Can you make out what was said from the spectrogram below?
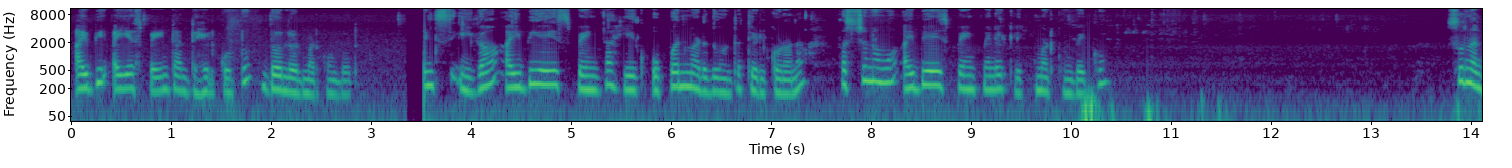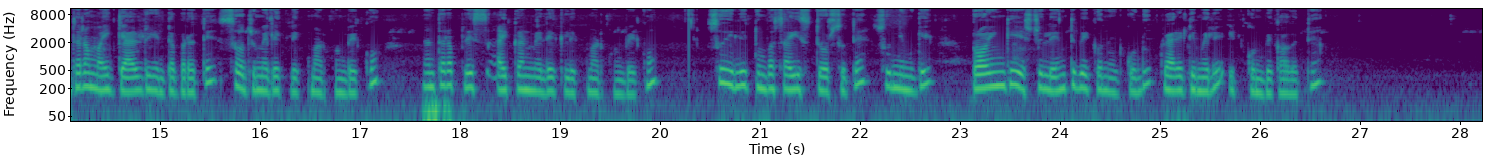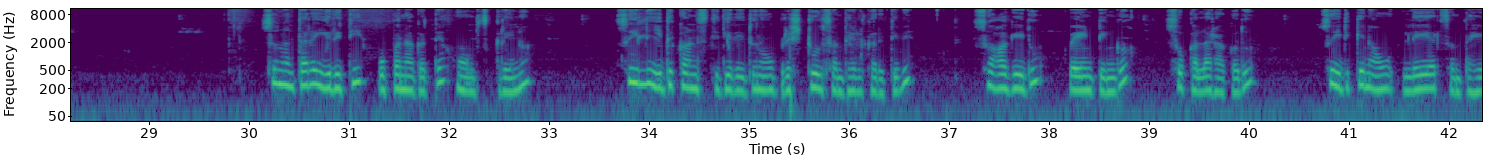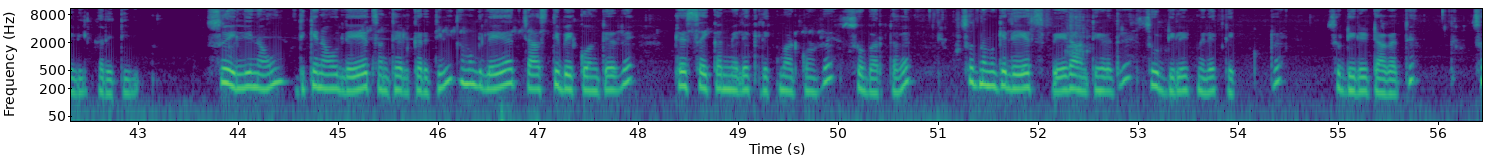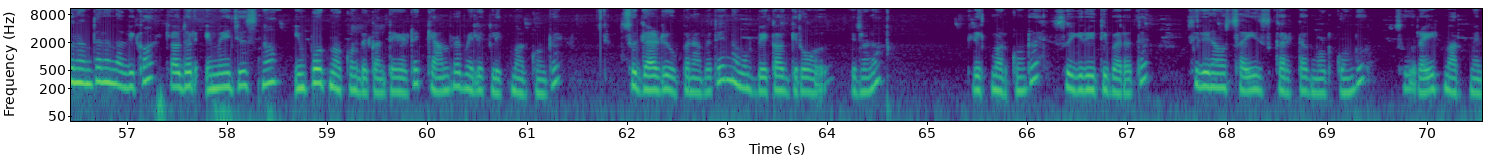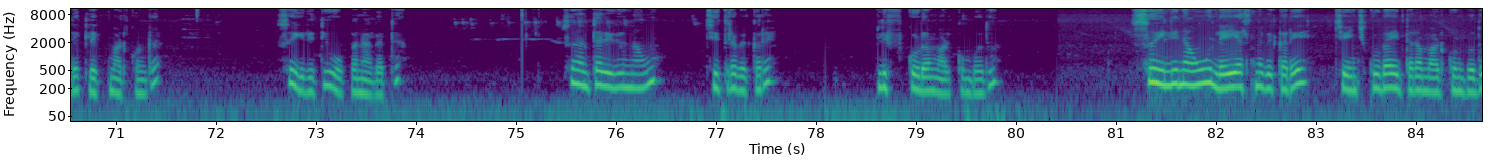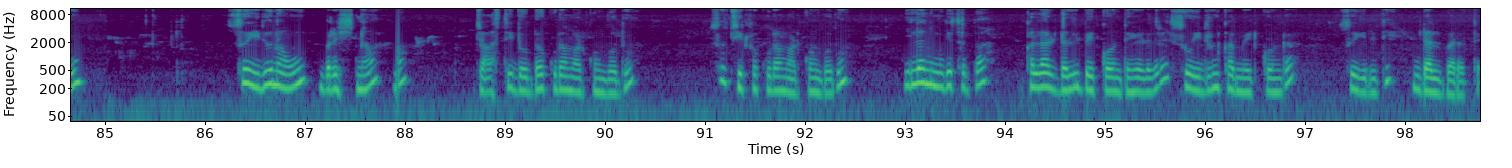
I B I S paint ಅಂತ ಹೇಳಿಕೊಟ್ಟು ಡೌನ್ಲೋಡ್ ಮಾಡ್ಕೊಳ್ಬೋದು. ಫ್ರೆಂಡ್ಸ್, ಈಗ ಐ ಬಿ ಐ ಎಸ್ ಪೇಂಟ್ನ ಹೇಗೆ ಓಪನ್ ಮಾಡೋದು ಅಂತ ತಿಳ್ಕೊಳ್ಳೋಣ. ಫಸ್ಟು ನಾವು I B I S paint ಮೇಲೆ ಕ್ಲಿಕ್ ಮಾಡ್ಕೊಬೇಕು ಸೊ, ನಂತರ ಮೈ ಗ್ಯಾಲ್ರಿ ಅಂತ ಬರುತ್ತೆ. ಸೊ, ಅದ್ರ ಮೇಲೆ ಕ್ಲಿಕ್ ಮಾಡ್ಕೊಬೇಕು ನಂತರ ಪ್ಲಸ್ ಐಕಾನ್ ಮೇಲೆ ಕ್ಲಿಕ್ ಮಾಡ್ಕೊಬೇಕು ಸೊ, ಇಲ್ಲಿ ತುಂಬ ಸೈಜ್ ತೋರಿಸುತ್ತೆ. ಸೊ, ನಿಮಗೆ ಡ್ರಾಯಿಂಗ್ಗೆ ಎಷ್ಟು ಲೆಂತ್ ಬೇಕೋ ನೋಡಿಕೊಂಡು ಕ್ವಾಲಿಟಿ ಮೇಲೆ ಇಟ್ಕೊಳ್ಬೇಕಾಗತ್ತೆ. ಸೊ, ನಂತರ ಈ ರೀತಿ ಓಪನ್ ಆಗುತ್ತೆ ಹೋಮ್ ಸ್ಕ್ರೀನು. ಸೊ, ಇಲ್ಲಿ ಇದು ಕಾಣಿಸ್ತಿದೆಯಲ್ಲ, ಇದು ನಾವು ಬ್ರಷ್ ಟೂಲ್ಸ್ ಅಂತ ಹೇಳಿ ಕರಿತೀವಿ. ಸೊ, ಹಾಗೆ ಇದು ಪೇಂಟಿಂಗು. ಸೊ, ಕಲರ್ ಹಾಕೋದು. ಸೊ, ಇದಕ್ಕೆ ನಾವು ಲೇಯರ್ಸ್ ಅಂತ ಹೇಳಿ ಕರಿತೀವಿ. ಸೊ ಇಲ್ಲಿ ನಾವು ಇದಕ್ಕೆ ನಾವು ಲೇಯರ್ಸ್ ಅಂತ ಹೇಳಿ ಕರಿತೀವಿ. ನಮಗೆ ಲೇಯರ್ ಜಾಸ್ತಿ ಬೇಕು ಅಂತ ಹೇಳಿದ್ರೆ ಪ್ಲಸ್ ಐಕನ್ ಮೇಲೆ ಕ್ಲಿಕ್ ಮಾಡಿಕೊಂಡ್ರೆ ಸೊ ಬರ್ತವೆ. ಸೊ ನಮಗೆ ಲೇಯರ್ಸ್ ಬೇಡ ಅಂತ ಹೇಳಿದ್ರೆ ಸೊ ಡಿಲೀಟ್ ಮೇಲೆ ಕ್ಲಿಕ್ ಕೊಟ್ಟರೆ ಸೊ ಡಿಲೀಟ್ ಆಗುತ್ತೆ. ಸೊ ನಂತರ ನಾವೀಗ ಯಾವುದಾದ್ರು ಇಮೇಜಸ್ನ ಇಂಪೋರ್ಟ್ ಮಾಡ್ಕೊಳ್ಬೇಕಂತ ಹೇಳಿದ್ರೆ ಕ್ಯಾಮ್ರಾ ಮೇಲೆ ಕ್ಲಿಕ್ ಮಾಡಿಕೊಂಡ್ರೆ ಸೊ ಗ್ಯಾಲರಿ ಓಪನ್ ಆಗುತ್ತೆ. ನಮಗೆ ಬೇಕಾಗಿರೋ ಇದನ್ನು ಕ್ಲಿಕ್ ಮಾಡಿಕೊಂಡ್ರೆ ಸೊ ಈ ರೀತಿ ಬರುತ್ತೆ. ಸೊ ಇಲ್ಲಿ ನಾವು ಸೈಜ್ ಕರೆಕ್ಟಾಗಿ ನೋಡಿಕೊಂಡು ಸೊ ರೈಟ್ ಮಾರ್ಕ್ ಮೇಲೆ ಕ್ಲಿಕ್ ಮಾಡಿಕೊಂಡ್ರೆ ಸೊ, ಈ ರೀತಿ ಓಪನ್ ಆಗುತ್ತೆ. ಸೊ, ನಂತರ ಇದು ನಾವು ಚಿತ್ರ ಬೇಕಾದ್ರೆ ಫ್ಲಿಪ್ ಕೂಡ ಮಾಡ್ಕೊಬೋದು. ಸೊ, ಇಲ್ಲಿ ನಾವು ಲೇಯರ್ಸ್ನ ಬೇಕಾದ್ರೆ ಚೇಂಜ್ ಕೂಡ ಈ ಥರ ಮಾಡ್ಕೊಳ್ಬೋದು ಸೊ, ಇದು ನಾವು ಬ್ರಷ್ನ ಜಾಸ್ತಿ ದೊಡ್ಡ ಕೂಡ ಮಾಡ್ಕೊಳ್ಬೋದು ಸೊ, ಚಿಕ್ಕ ಕೂಡ ಮಾಡ್ಕೊಳ್ಬೋದು ಇಲ್ಲ, ನಿಮಗೆ ಸ್ವಲ್ಪ ಕಲರ್ ಡಲ್ ಬೇಕು ಅಂತ ಹೇಳಿದರೆ, ಸೊ, ಇದನ್ನು ಕಮ್ಮಿ ಇಟ್ಕೊಂಡ್ರೆ, ಸೊ, ಈ ರೀತಿ ಡಲ್ ಬರುತ್ತೆ.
